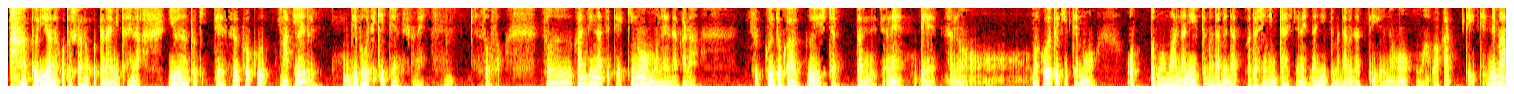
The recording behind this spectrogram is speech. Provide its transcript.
あと嫌なことしか残ってないみたいな、いうような時ってすごく、まあ、いわゆる自暴自棄っていうんですかね。うん、そうそう。そういう感じになってて、昨日もね、だから、すっごいドカ食いしちゃったんですよね。で、あのまあ、こういう時ってもう、夫もまあ何言ってもダメだ、私に対してね、何言ってもダメだっていうのをまあ分かっていて、でまあ、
